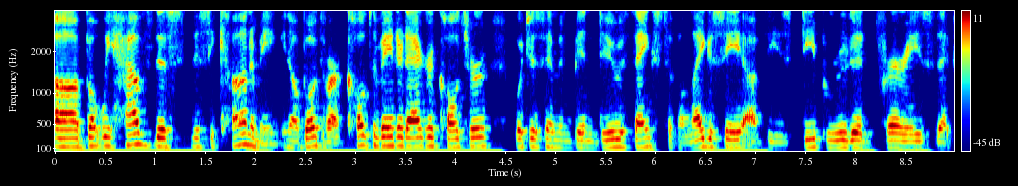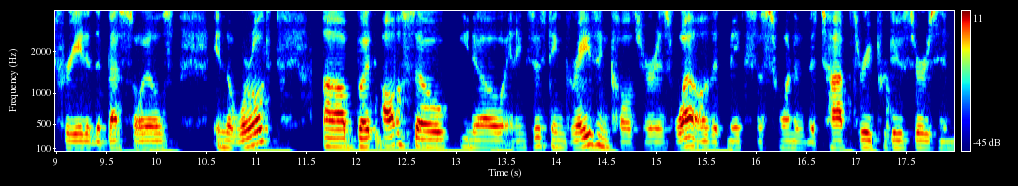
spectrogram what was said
uh, but we have this this economy. You know, both of our cultivated agriculture, which has been due thanks to the legacy of these deep-rooted prairies that created the best soils in the world uh, but also, you know, an existing grazing culture as well that makes us one of the top three producers in,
